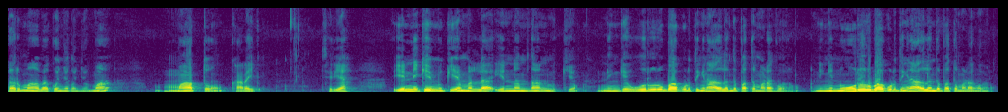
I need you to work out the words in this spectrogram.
கர்மாவை கொஞ்சம் கொஞ்சமாக மாற்றும் கரைக்கும். சரியா? எண்ணிக்கை முக்கியமல்ல எண்ணம் தான் முக்கியம். நீங்கள் ஒரு ரூபா கொடுத்தீங்கன்னா அதுலேருந்து பத்து மடங்கு வரும். நீங்கள் நூறு ரூபா கொடுத்தீங்கன்னா அதுலேருந்து பத்து மடங்கு வரும்.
